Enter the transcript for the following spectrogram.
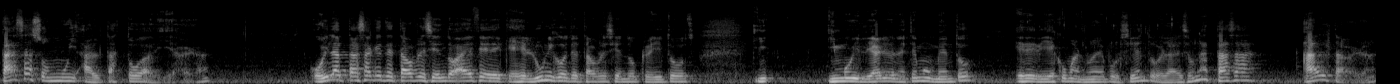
tasas son muy altas todavía, ¿verdad? Hoy la tasa que te está ofreciendo AFD, que es el único que te está ofreciendo créditos inmobiliarios en este momento, es de 10,9%, ¿verdad? Es una tasa alta, ¿verdad?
